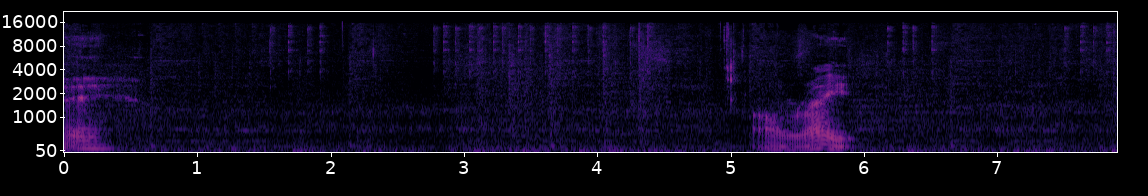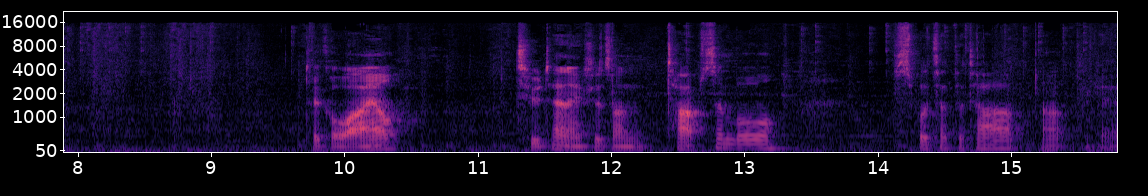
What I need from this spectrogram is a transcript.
Okay. All right. Took a while. Two 10x's on top symbol. Splits at the top. Oh, okay.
